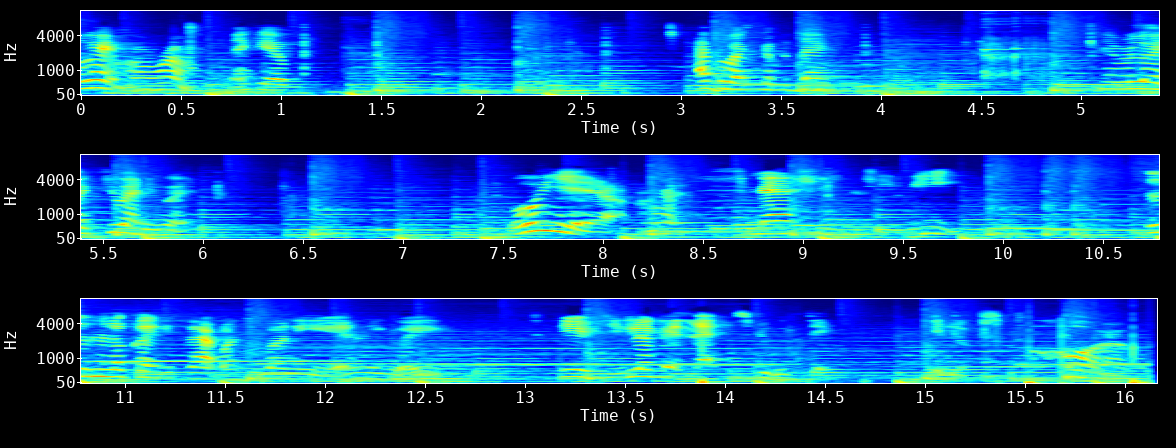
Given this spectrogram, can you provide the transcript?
Okay, more room. Thank you. Grab the thing? Never liked you anyway. Oh yeah, I'm gonna smash TV. Doesn't look like it's that much money anyway. Seriously, look at that stupid thing. It looks horrible.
